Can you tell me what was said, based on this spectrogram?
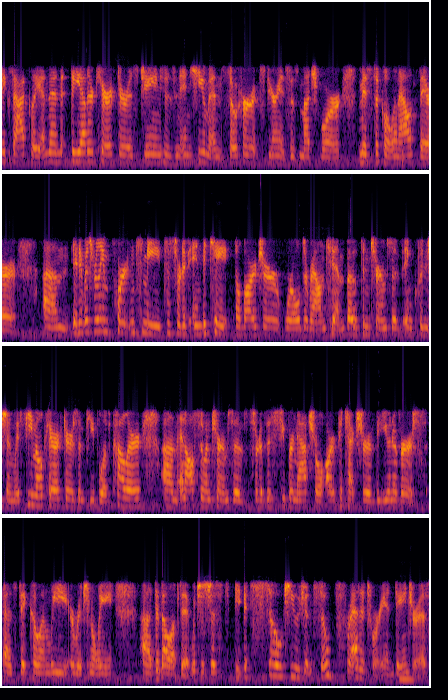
Exactly. And then the other character is Jane, who's an inhuman, so her experience is much more mystical and out there. Um, and it was really important to me to sort of indicate the larger world around him, both in terms of inclusion with female characters and people of color, um, and also in terms of sort of the supernatural architecture of the universe as Ditko and Lee originally uh, developed it, which is just, it's so huge and so predatory and dangerous.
